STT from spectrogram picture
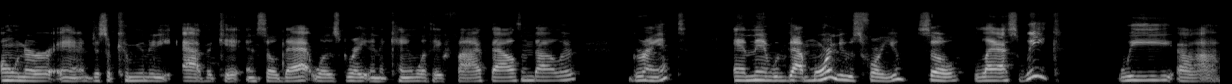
owner and just a community advocate. And so that was great. And it came with a $5,000 grant. And then we've got more news for you. So last week, we uh,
